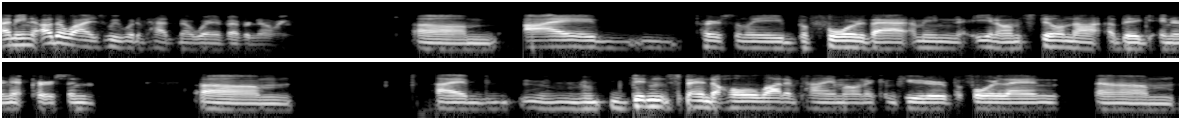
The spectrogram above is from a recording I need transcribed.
I mean, otherwise we would have had no way of ever knowing. Um, I personally before that i mean you know i'm still not a big internet person. Um i didn't spend a whole lot of time on a computer before then. Um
